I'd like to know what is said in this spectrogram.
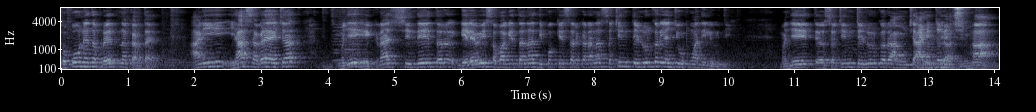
थोपवण्याचा प्रयत्न करतायत. आणि ह्या सगळ्या ह्याच्यात म्हणजे एकनाथ शिंदे तर गेल्या वेळी सभा घेताना दीपक केसरकरांना सचिन तेंडुलकर यांची उपमा दिली होती. म्हणजे सचिन तेंडुलकर आमचे Man of आहेत. हा.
